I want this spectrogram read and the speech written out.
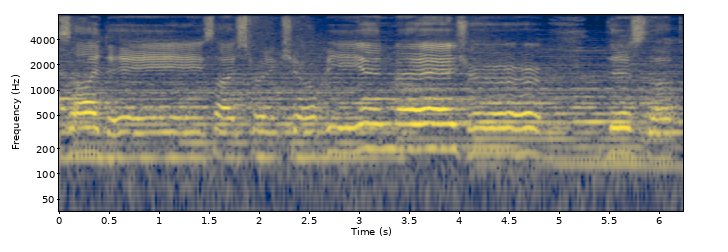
thy days, thy strength shall be in measure. This the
